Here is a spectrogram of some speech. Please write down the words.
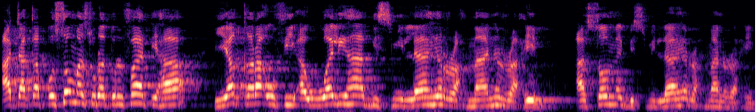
atakaposoma suratul fatiha yaqra'u fi awwaliha bismillahir rahmanir rahim asome bismillahir rahmanir rahim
